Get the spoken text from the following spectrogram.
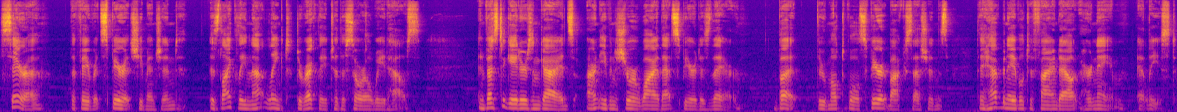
Sarah, the favorite spirit she mentioned, is likely not linked directly to the sorrel weed house. Investigators and guides aren't even sure why that spirit is there, but through multiple spirit box sessions, they have been able to find out her name, at least.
